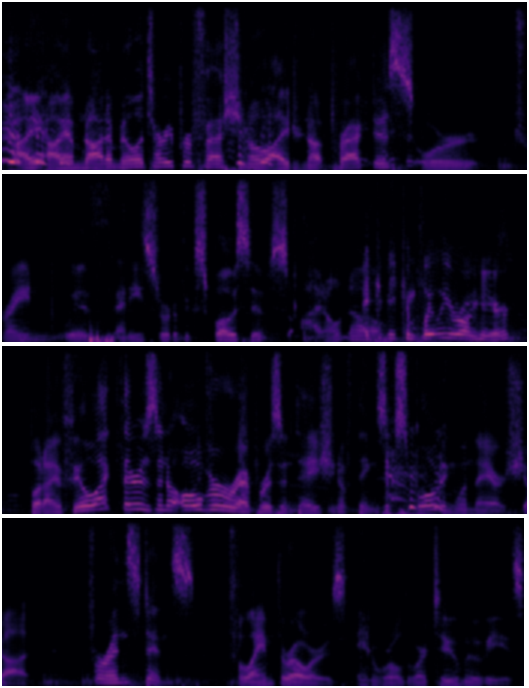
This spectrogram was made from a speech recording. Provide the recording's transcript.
I, I am not a military professional. I do not practice or train with any sort of explosives. I don't know. I could be completely wrong here. But I feel like there's an overrepresentation of things exploding when they are shot. For instance, flamethrowers in World War II movies.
